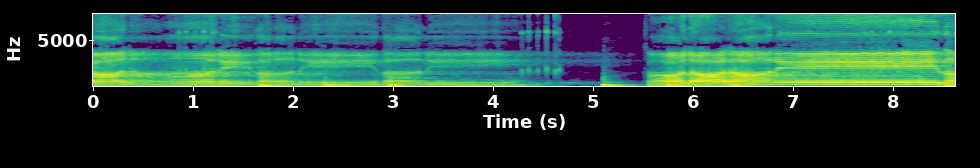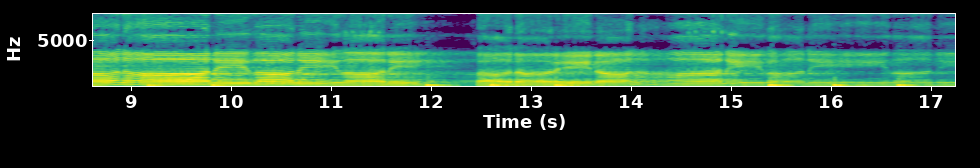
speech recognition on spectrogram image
താനാനേ താനേ താനേ താനാനേ താനാനേ താനേ താനേ താനാനേ നാനാനേ താനേ താനേ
